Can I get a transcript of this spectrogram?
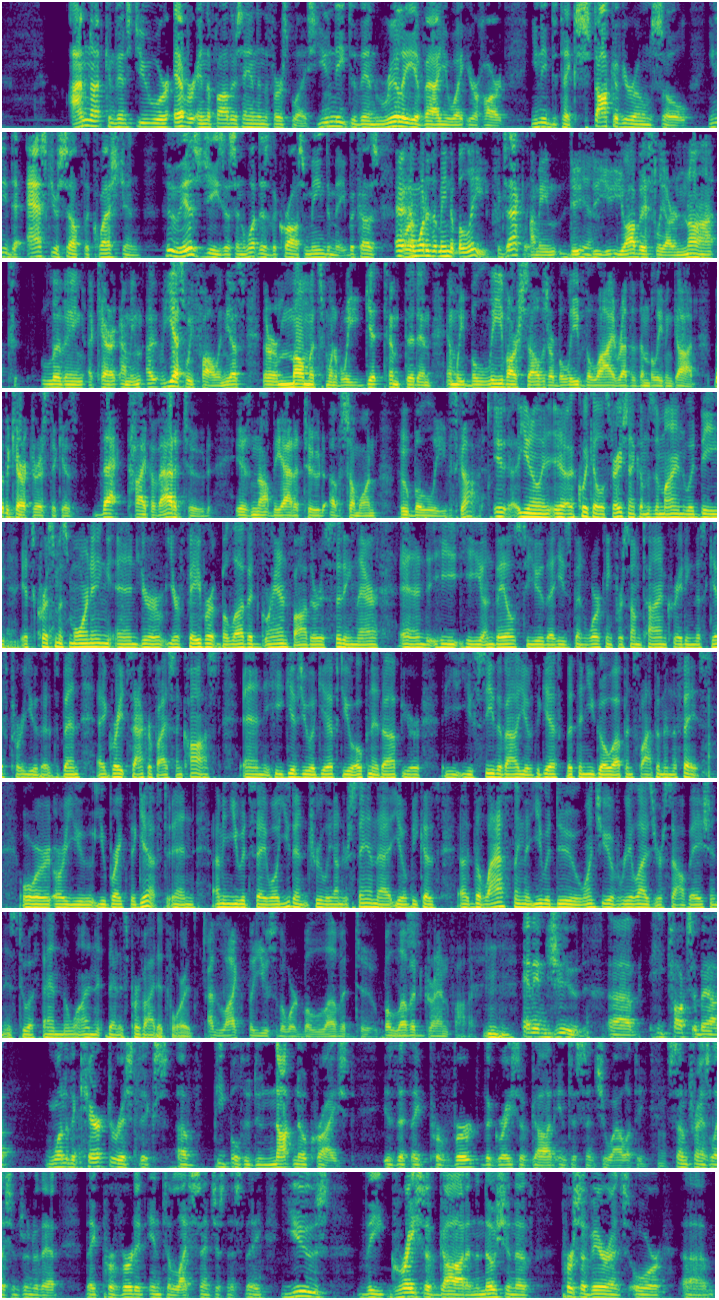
I'm not convinced you were ever in the Father's hand in the first place. You need to then really evaluate your heart. You need to take stock of your own soul. You need to ask yourself the question, who is Jesus and what does the cross mean to me? Because And, and what does it mean to believe? Exactly. I mean, do, Yeah. do you, you obviously are not living a character. I mean, uh, yes, we fall, and yes, there are moments when we get tempted and and we believe ourselves or believe the lie rather than believing God. But the characteristic is that type of attitude is not the attitude of someone who believes God. It- you know, a quick illustration that comes to mind would be it's Christmas morning and your your favorite beloved grandfather is sitting there and he he unveils to you that he's been working for some time creating this gift for you that's been at great sacrifice and cost and he gives you a gift you open it up you you see the value of the gift but then you go up and slap him in the face or or you you break the gift and I mean you would say well you didn't truly understand that you know because uh, the last thing that you would do once you have realized your salvation is to offend the one that has provided for it I like the use of the word beloved too. Beloved grandfather. And in Jude, uh, he talks about one of the characteristics of people who do not know Christ is that they pervert the grace of God into sensuality. Some translations render that they pervert it into licentiousness. They use the grace of God and the notion of perseverance or uh,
